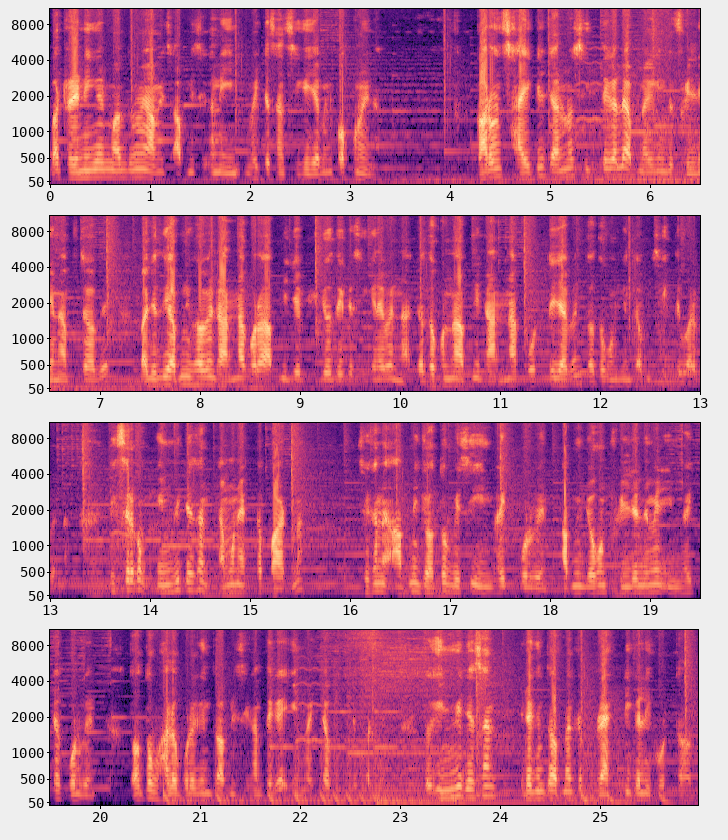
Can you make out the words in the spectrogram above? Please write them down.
বা ট্রেনিংয়ের মাধ্যমে আমি, আপনি সেখানে ইনভিটেশন শিখে যাবেন কখনোই না। কারণ সাইকেল চালানো শিখতে গেলে আপনাকে কিন্তু ফিল্ডে নামতে হবে। বা যদি আপনি ভাবেন রান্না করা, আপনি যে ভিডিও দেখে শিখে নেবেন না, যতক্ষণ না আপনি রান্না করতে যাবেন, ততক্ষণ কিন্তু আপনি শিখতে পারবেন না। ঠিক সেরকম ইনভিটেশন এমন একটা পার্ট না, সেখানে আপনি যত বেশি ইনভাইট করবেন, আপনি যখন ফিল্ডে নেমেন ইনভাইটটা করবেন, তত ভালো করে কিন্তু আপনি সেখান থেকে ইনভাইটটা করতে পারবেন। তো ইনভিটেশন এটা কিন্তু আপনাকে প্র্যাকটিক্যালি করতে হবে।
